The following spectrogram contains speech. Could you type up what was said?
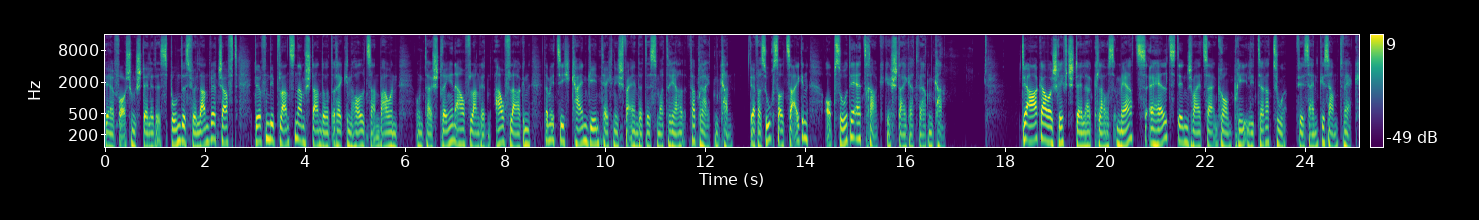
der Forschungsstelle des Bundes für Landwirtschaft, dürfen die Pflanzen am Standort Reckenholz anbauen, unter strengen Auflagen, damit sich kein gentechnisch verändertes Material verbreiten kann. Der Versuch soll zeigen, ob so der Ertrag gesteigert werden kann. Der Aargauer Schriftsteller Klaus Merz erhält den Schweizer Grand Prix Literatur für sein Gesamtwerk.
